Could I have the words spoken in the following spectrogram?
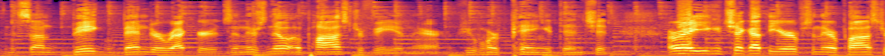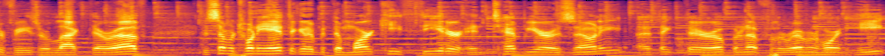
And it's on Big Bender Records. And there's no apostrophe in there if you weren't paying attention. All right, you can check out the Earps and their apostrophes or lack thereof. December 28th, they're going to be at the Marquee Theater in Tempe, Arizona. I think they're opening up for the Reverend Horton Heat.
